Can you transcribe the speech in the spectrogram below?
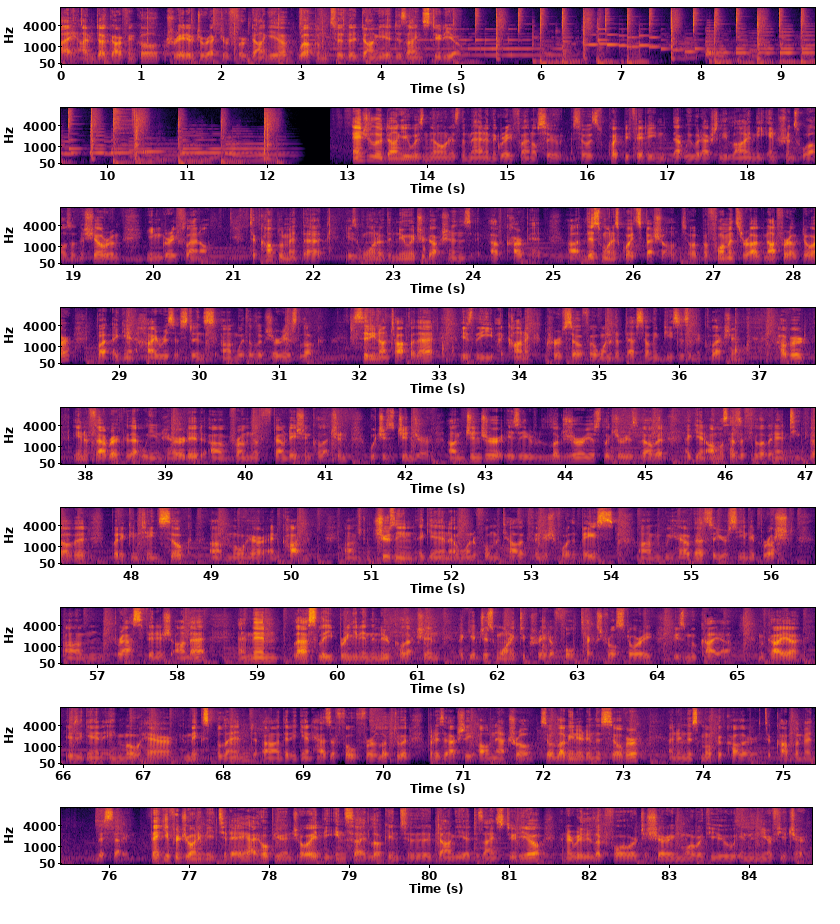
Hi, I'm Doug Garfinkel, Creative Director for Donghia. Welcome to the Donghia Design Studio. Angelo Donghia was known as the man in the gray flannel suit, so it's quite befitting that we would actually line the entrance walls of the showroom in gray flannel. To complement that is one of the new introductions of carpet. Uh, this one is quite special. So a performance rug, not for outdoor, but again, high resistance um, with a luxurious look. Sitting on top of that is the iconic curved sofa, one of the best-selling pieces in the collection, covered in a fabric that we inherited um, from the foundation collection, which is ginger. Um, ginger is a luxurious, luxurious velvet. Again, almost has a feel of an antique velvet, but it contains silk, uh, mohair, and cotton. Um, choosing, again, a wonderful metallic finish for the base. Um, we have that, so you're seeing a brushed um, brass finish on that. And then lastly, bringing in the new collection, again, just wanting to create a full textural story, is Mukaya. Mukaya is again a mohair mixed blend uh, that again has a faux fur look to it, but is actually all natural. So loving it in the silver and in this mocha color to complement this setting. Thank you for joining me today. I hope you enjoyed the inside look into the Donghia Design Studio, and I really look forward to sharing more with you in the near future.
